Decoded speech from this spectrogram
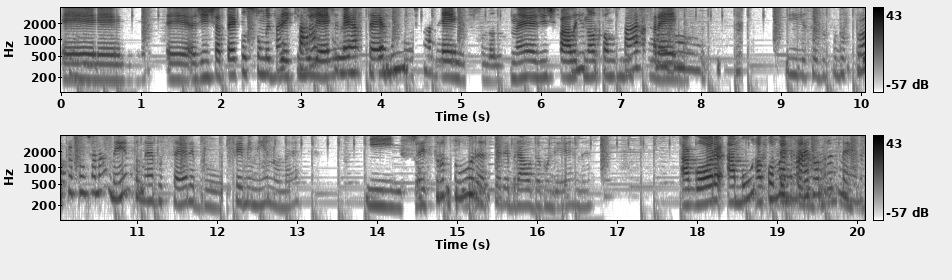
É, é, a gente até costuma dizer Faz que parte, mulher né, é, até é muito tarefas, né? A gente fala Isso, que nós somos muito tarefas. Do... Isso, do, do, próprio funcionamento né, do cérebro feminino, né? Isso. A estrutura cerebral da mulher, né? Agora, a multipotencialidade. mais, outras menos.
